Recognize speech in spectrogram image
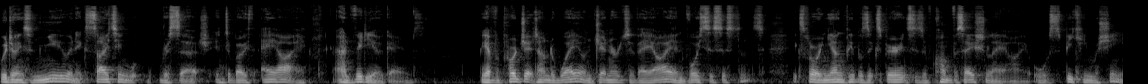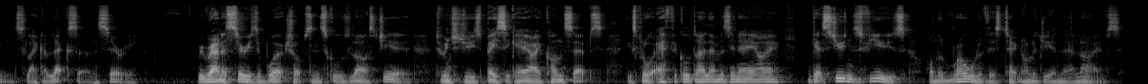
we're doing some new and exciting research into both AI and video games. We have a project underway on generative AI and voice assistants, exploring young people's experiences of conversational AI or speaking machines like Alexa and Siri. We ran a series of workshops in schools last year to introduce basic AI concepts, explore ethical dilemmas in AI, and get students' views on the role of this technology in their lives.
